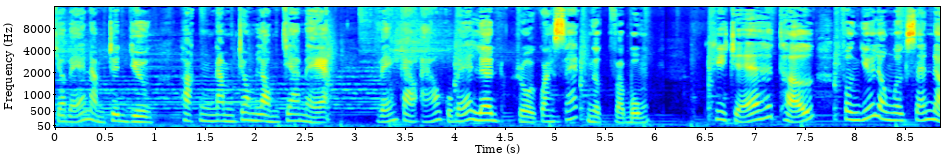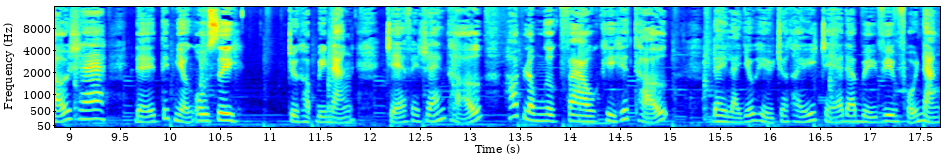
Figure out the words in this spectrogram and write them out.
Cho bé nằm trên giường hoặc nằm trong lòng cha mẹ vén cao áo của bé lên rồi quan sát ngực và bụng. Khi trẻ hít thở, phần dưới lồng ngực sẽ nở ra để tiếp nhận oxy. Trường hợp bị nặng, trẻ phải ráng thở, hóp lồng ngực vào khi hít thở. Đây là dấu hiệu cho thấy trẻ đã bị viêm phổi nặng,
